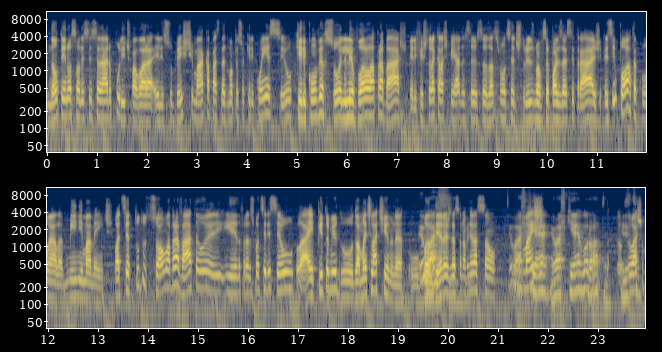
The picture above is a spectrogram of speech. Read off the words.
não tem noção desse cenário político. Agora, ele subestimar a capacidade de uma pessoa que ele conheceu, que ele conversou, ele levou ela lá pra baixo, ele fez todas aquelas piadas, seus, seus atos vão ser destruídos, mas você pode usar esse traje. Ele se importa com ela, minimamente. Pode ser tudo só uma bravata ou- e, e no final das contas ele ser o, a epítome do, do amante latino, né? O Eu bandeiras acho. dessa nova geração. Eu acho Mas- que é, eu acho que é lorota. Eu, eu acho,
